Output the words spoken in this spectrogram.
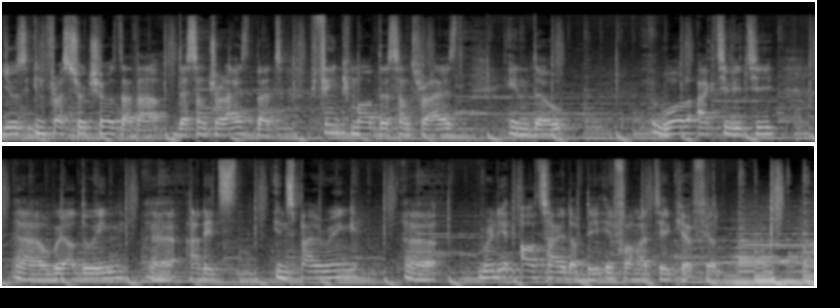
use infrastructures that are decentralized, but think more decentralized in the whole activity uh, we are doing, uh, and it's inspiring uh, really outside of the informatic uh, field.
